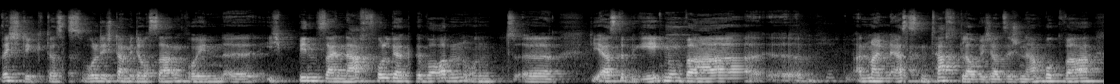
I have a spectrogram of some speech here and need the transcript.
Richtig, das wollte ich damit auch sagen vorhin. Äh, ich bin sein Nachfolger geworden und äh, die erste Begegnung war äh, an meinem ersten Tag, glaube ich, als ich in Hamburg war,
